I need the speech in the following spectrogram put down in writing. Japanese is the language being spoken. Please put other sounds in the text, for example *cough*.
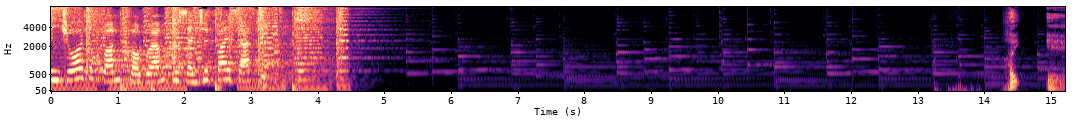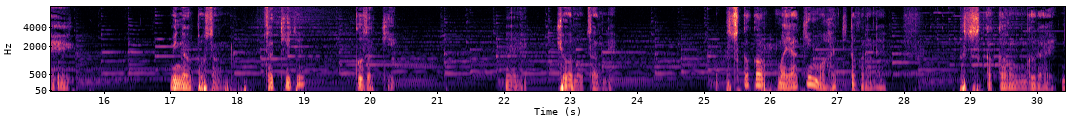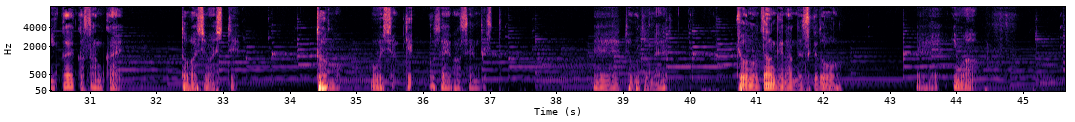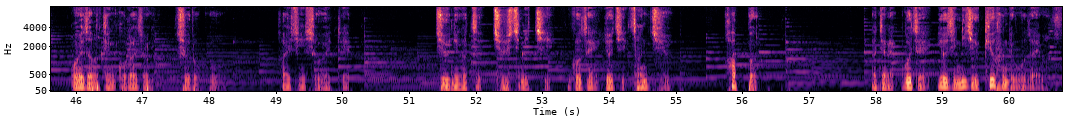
Enjoy the fun program presented by Zaki. はい、えー、みんなの父さん、ザッキーで、ごザッキー、えー、今日の懺悔。2日間、まあ夜勤も入ってたからね、2日間ぐらい、2回か3回飛ばしまして、どうも申し訳ございませんでした。えー、ということでね、今日の懺悔なんですけど、えー今、お目覚め健康ラジオの収録を配信し終えて、12月17日午前4時38分、あ、じゃない、午前4時29分でございます。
